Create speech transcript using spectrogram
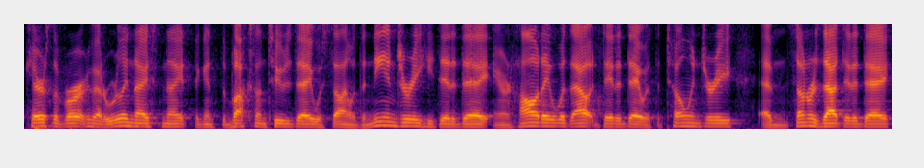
Caris LeVert, who had a really nice night against the Bucks on Tuesday, was selling with a knee injury. He day to day. Aaron Holiday was out day to day with the toe injury. Evan Summers out day to day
